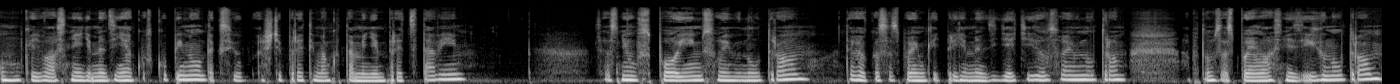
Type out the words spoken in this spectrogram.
um, keď vlastne ide medzi nejakú skupinu, tak si ju ešte predtým, ako tam idem, predstavím. Sa s ňou spojím svojim vnútrom, tak ako sa spojím, keď prídem medzi deti so svojim vnútrom a potom sa spojím vlastne s ich vnútrom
